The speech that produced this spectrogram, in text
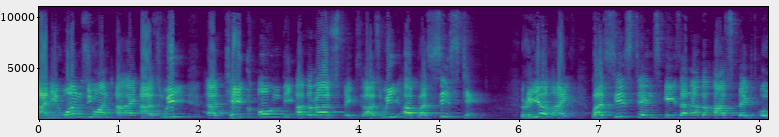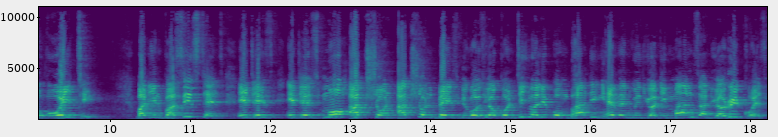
And He wants you and I, as we uh, take on the other aspects, as we are persistent, realize persistence is another aspect of waiting. But in persistence, it is it is more action, action based because you are continually bombarding heaven with your demands and your requests.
